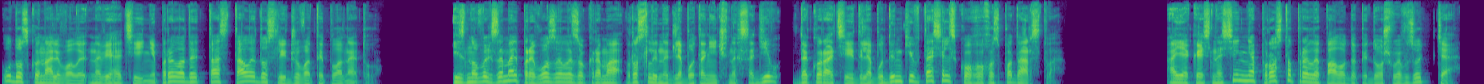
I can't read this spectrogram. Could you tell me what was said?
удосконалювали навігаційні прилади та стали досліджувати планету. Із нових земель привозили, зокрема, рослини для ботанічних садів, декорації для будинків та сільського господарства. А якесь насіння просто прилипало до підошви взуття.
